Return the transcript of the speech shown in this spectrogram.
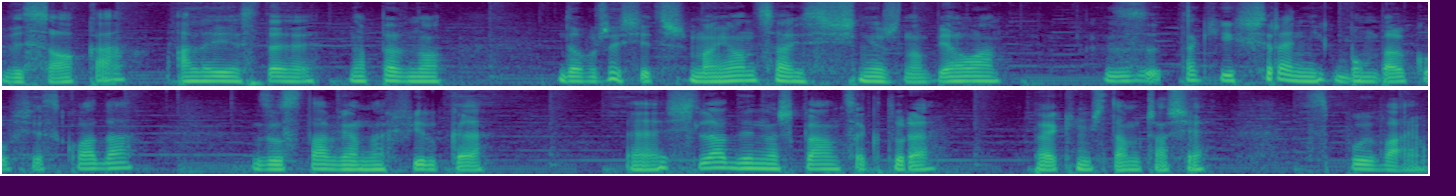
wysoka, ale jest e, na pewno dobrze się trzymająca, jest śnieżno-biała. Z takich średnich bąbelków się składa. Zostawia na chwilkę e, ślady na szklance, które po jakimś tam czasie spływają.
